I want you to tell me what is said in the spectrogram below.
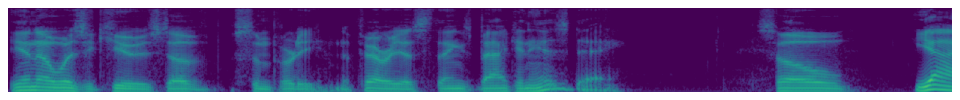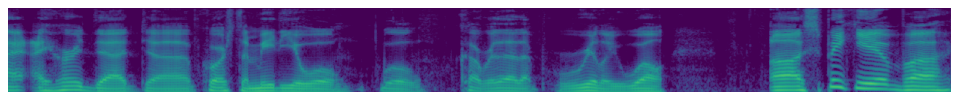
you know, was accused of some pretty nefarious things back in his day. So, Yeah, I, I heard that. Uh, of course, the media will will cover that up really well. Uh, speaking of uh,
